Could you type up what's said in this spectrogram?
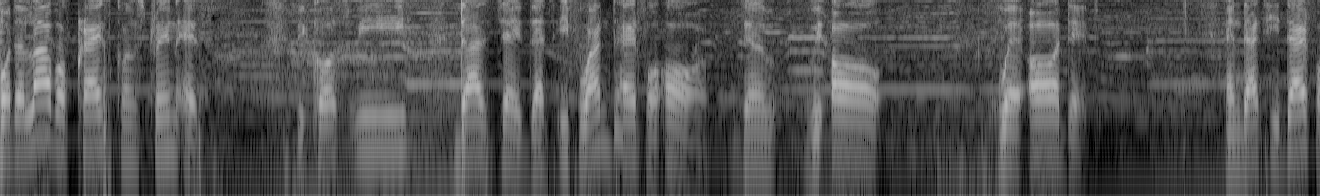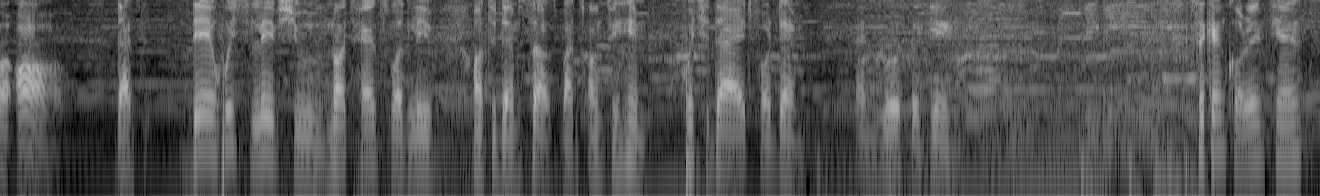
For the love of Christ constrained us, because we does judge that if one died for all, then we all were all dead. And that he died for all, that they which live should not henceforth live unto themselves, but unto him which died for them and rose again. 2 Corinthians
